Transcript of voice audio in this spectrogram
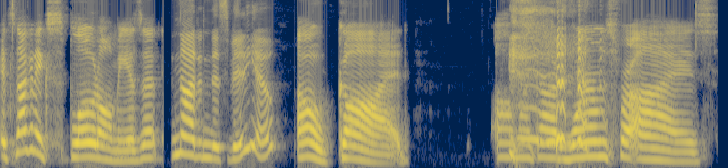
it's not going to explode on me, is it? Not in this video. Oh god. Oh my god, worms for eyes.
